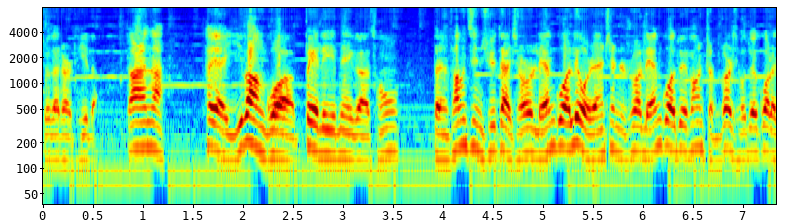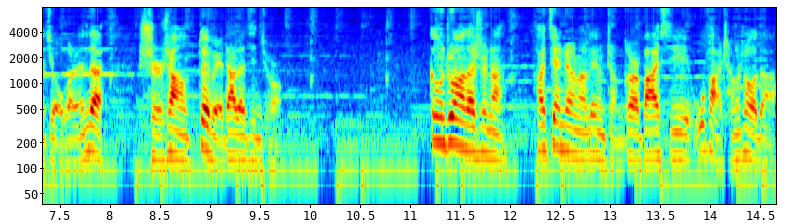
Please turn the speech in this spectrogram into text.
就在这儿踢的。当然呢，他也遗忘过贝利那个从本方禁区带球连过六人，甚至说连过对方整个球队过了九个人的史上最伟大的进球。更重要的是呢，他见证了令整个巴西无法承受的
